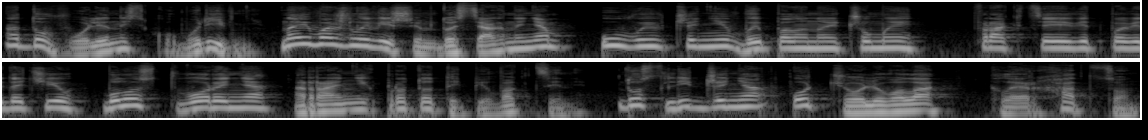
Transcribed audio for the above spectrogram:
на доволі низькому рівні. Найважливішим досягненням у вивченні випаленої чуми фракцією відповідачів було створення ранніх прототипів вакцини. Дослідження очолювала Клер Хадсон,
